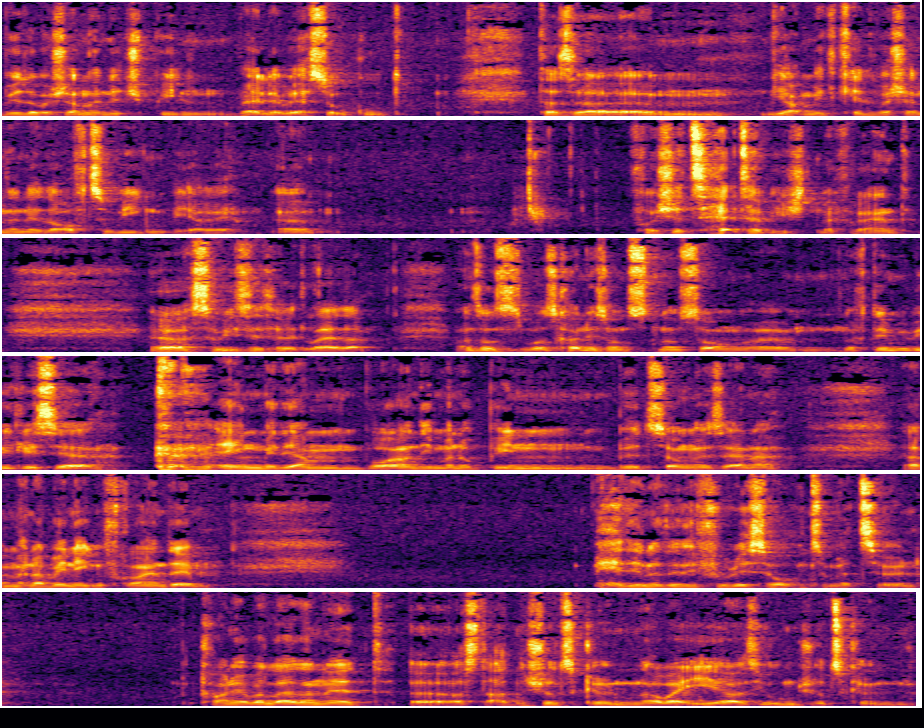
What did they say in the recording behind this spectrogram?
würde er wahrscheinlich nicht spielen, weil er wäre so gut dass er ähm, ja, mit Geld wahrscheinlich nicht aufzuwiegen wäre. Ja. Falsche Zeit erwischt, mein Freund. Ja, so ist es halt leider. Ansonsten, was kann ich sonst noch sagen? Ähm, nachdem ich wirklich sehr eng mit ihm war und immer noch bin, würde ich sagen, als einer äh, meiner wenigen Freunde, hätte ich natürlich viele Sachen zum Erzählen. Kann ich aber leider nicht, äh, aus Datenschutzgründen, aber eher aus Jugendschutzgründen,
